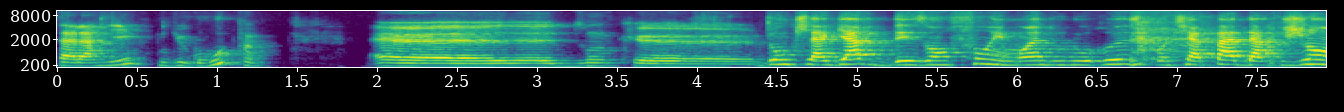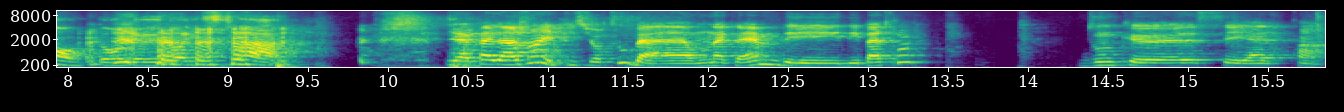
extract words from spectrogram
salariés du groupe. Euh, donc, euh, donc, la garde des enfants est moins douloureuse quand il n'y a pas d'argent dans l'histoire. il n'y a pas d'argent et puis surtout, bah, on a quand même des, des patrons. Donc, euh, c'est, enfin,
